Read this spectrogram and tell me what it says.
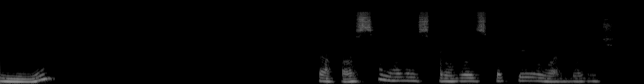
Ні. Так, а ось це можемо спробувати скопіювати, до речі.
